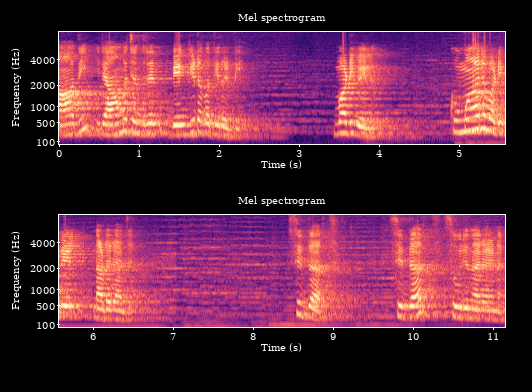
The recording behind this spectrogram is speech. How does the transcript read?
Aadhi Ramachandran Venkatapathi Reddy. Vadivelu. Kumaravadivel Natarajan. Siddharth. Siddharth Suryanarayanan.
